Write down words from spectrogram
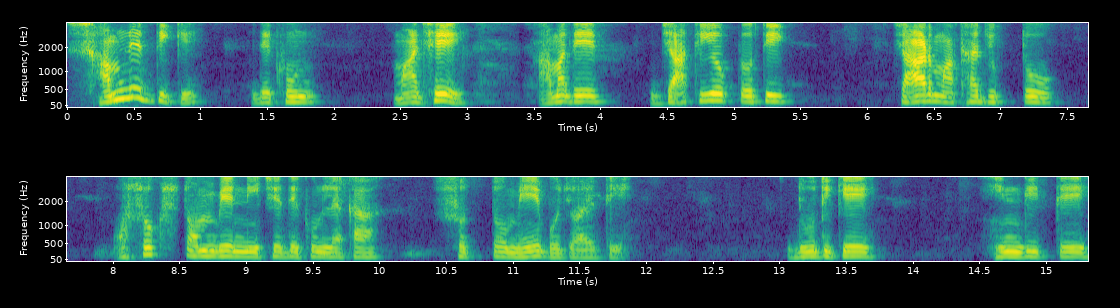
সামনের দিকে দেখুন, মাঝে আমাদের জাতীয় প্রতীক চার মাথাযুক্ত অশোক স্তম্ভের নিচে দেখুন লেখা সত্য মেয়ে বোজয়তে দুদিকে হিন্দিতে,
